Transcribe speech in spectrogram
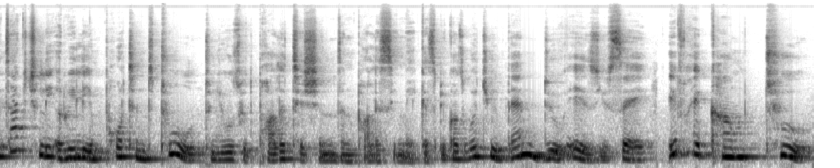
It's actually a really important tool to use with politicians and policymakers because what you then do is you say, if I come to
